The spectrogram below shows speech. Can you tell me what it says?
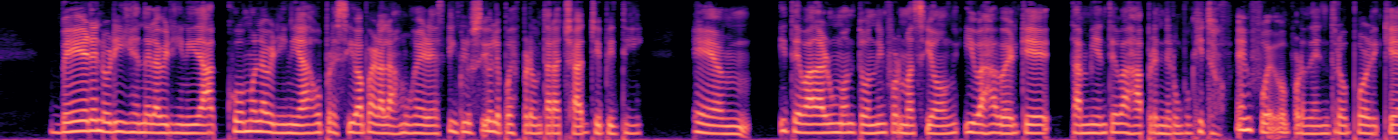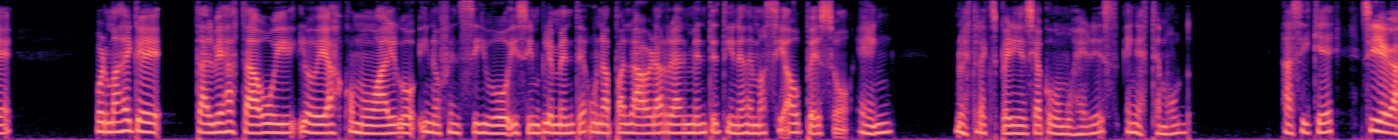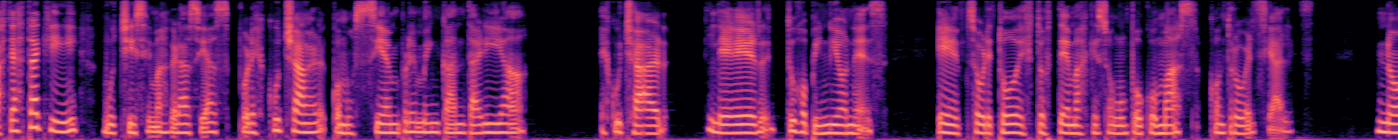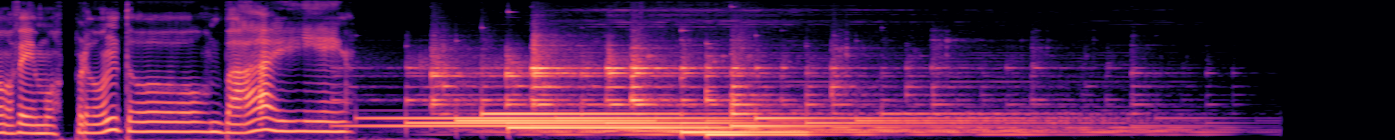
ver el origen de la virginidad, cómo la virginidad es opresiva para las mujeres. Inclusive le puedes preguntar a ChatGPT em, y te va a dar un montón de información y vas a ver que también te vas a aprender un poquito en fuego por dentro porque por más de que tal vez hasta hoy lo veas como algo inofensivo y simplemente una palabra realmente tiene demasiado peso en nuestra experiencia como mujeres en este mundo. Así que si llegaste hasta aquí, muchísimas gracias por escuchar. Como siempre, me encantaría escuchar, leer tus opiniones eh, sobre todos estos temas que son un poco más controversiales. Nos vemos pronto. Bye.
